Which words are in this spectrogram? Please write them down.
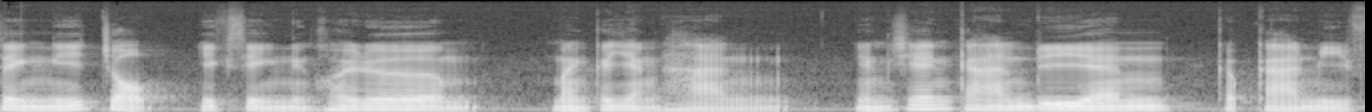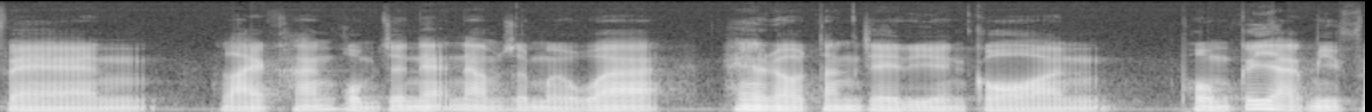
สิ่งนี้จบอีกสิ่งหนึ่งค่อยเริ่ม มันก็ยังทัน อย่างเช่นการเรียนกับการมีแฟน หลายครั้งผมจะแนะนำเสมอว่าให้เราตั้งใจเรียนก่อน ผมก็อยากมีแฟ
